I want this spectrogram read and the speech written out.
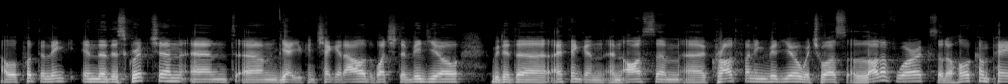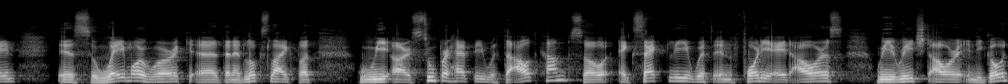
I will put the link in the description and um, yeah, you can check it out, watch the video. We did, a, I think, an, an awesome uh, crowdfunding video, which was a lot of work. So the whole campaign is way more work uh, than it looks like, but we are super happy with the outcome. So exactly within 48 hours, we reached our Indigo,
